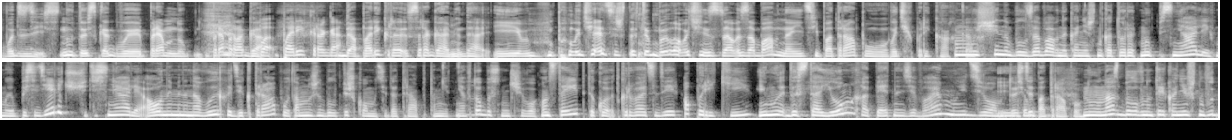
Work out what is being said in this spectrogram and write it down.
вот здесь. Ну, то есть как бы прям, ну, прям рога. Па- Парик рога. Да, парик с рогами, да. И получается, что это было очень за- забавно идти по трапу в этих париках. Мужчина был забавный, конечно, который... Мы сняли их, мы посидели чуть-чуть и сняли, а он именно на выходе к трапу, там нужно было пешком идти до трапа, там нет ни автобуса, ничего. Он стоит, такой, открывается дверь, а парики? И мы достаем их, опять надеваем, мы идем. И То есть идём это- по трапу. Ну, у нас было внутри, конечно, вот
